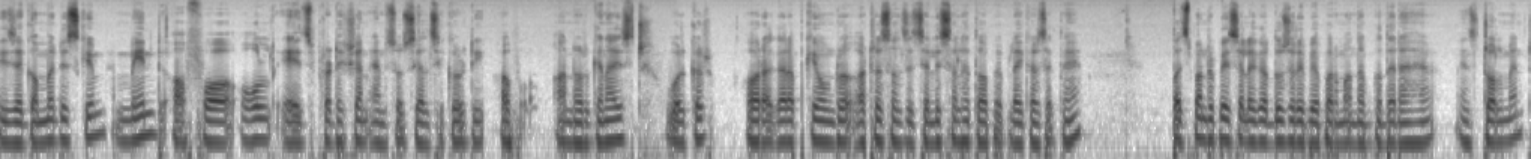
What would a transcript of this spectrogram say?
is a government scheme made of old age protection and social security of unorganise worker और अगर आपकी उम्र अठारह साल से चालीस साल है तो आप अप्लाई कर सकते हैं। पचपन रुपये से लेकर दो सौ रुपये पर मंथ आपको देना है instalment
